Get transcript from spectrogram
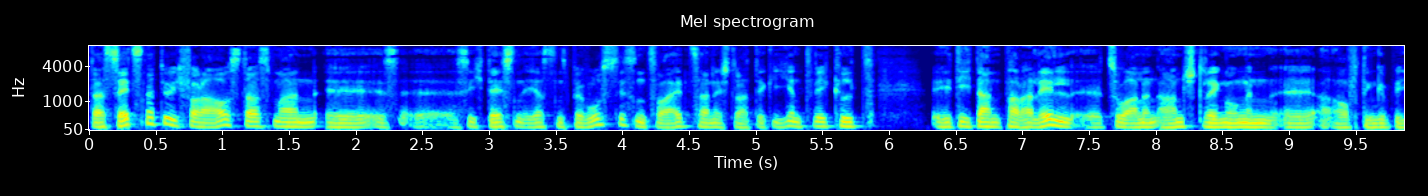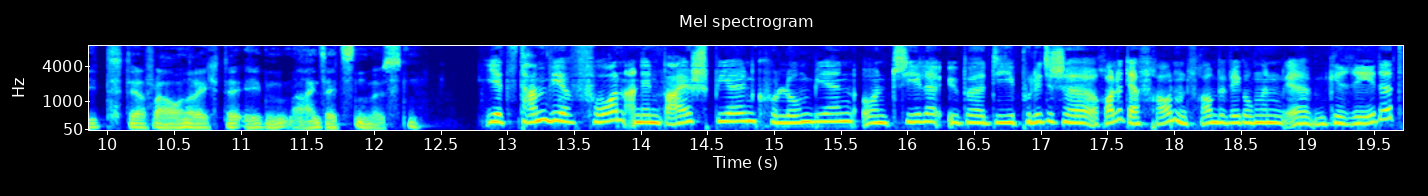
Das setzt natürlich voraus, dass man äh, äh, sich dessen erstens bewusst ist und zweitens eine Strategie entwickelt, äh, die dann parallel äh, zu allen Anstrengungen äh, auf dem Gebiet der Frauenrechte eben einsetzen müssten. Jetzt haben wir vorhin an den Beispielen Kolumbien und Chile über die politische Rolle der Frauen und Frauenbewegungen äh, geredet.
